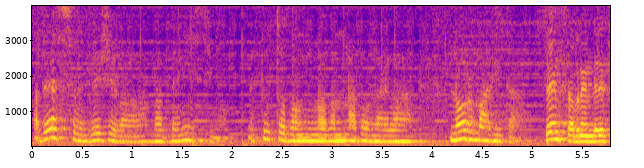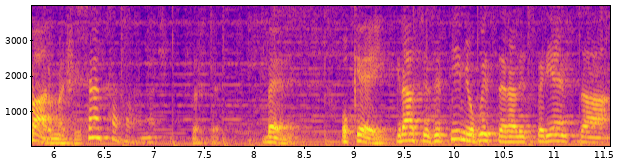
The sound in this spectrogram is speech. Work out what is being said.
Adesso invece va, va, benissimo, è tutto tornato nella normalità. Senza prendere farmaci? Senza farmaci. Perfetto, bene. Ok, grazie Settimio, questa era l'esperienza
